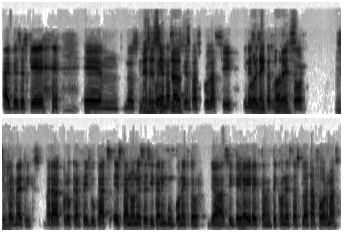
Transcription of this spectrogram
hay veces que no se pueden hacer ciertas cosas, sí, y necesitas un conector. Supermetrics para colocar Facebook Ads. Esta no necesita ningún conector, ya se integra directamente con estas plataformas.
